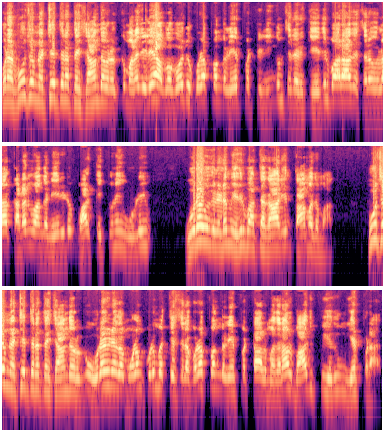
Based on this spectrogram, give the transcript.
புனர்பூசம் நட்சத்திரத்தை சார்ந்தவர்களுக்கு மனதிலே அவ்வப்போது குழப்பங்கள் ஏற்பட்டு நீங்கும் சிலருக்கு எதிர்பாராத செலவுகளால் கடன் வாங்க நேரிடும். வாழ்க்கை துணை உழை உறவுகளிடம் எதிர்பார்த்த காரியம் தாமதமாகும். பூசம் நட்சத்திரத்தை சார்ந்தவருக்கு உறவினர்கள் மூலம் குடும்பத்தில் சில குழப்பங்கள் ஏற்பட்டாலும் அதனால் பாதிப்பு எதுவும் ஏற்படாது.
